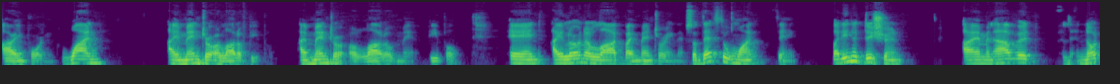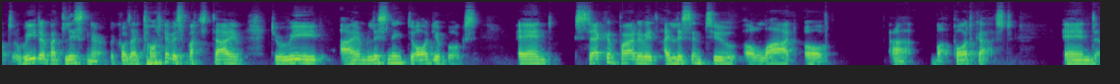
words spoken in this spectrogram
are important. One, I mentor a lot of people. I mentor a lot of people. And I learn a lot by mentoring them. So that's the one thing. But in addition, I am an avid, not reader, but listener because I don't have as much time to read. I am listening to audiobooks. And second part of it, I listen to a lot of uh, podcasts. And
